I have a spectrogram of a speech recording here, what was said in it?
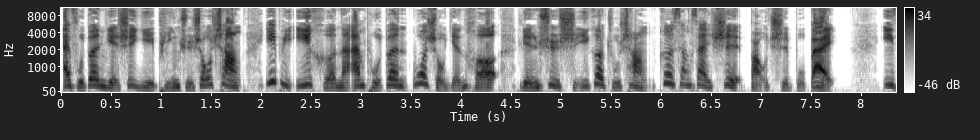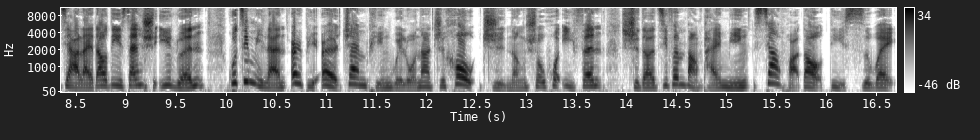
埃弗顿也是以平局收场，一比一和南安普顿握手言和，连续十一个主场各项赛事保持不败。意甲来到第三十一轮，国际米兰二比二战平维罗纳之后，只能收获一分，使得积分榜排名下滑到第四位。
